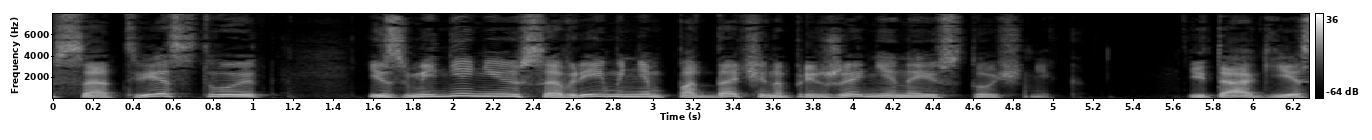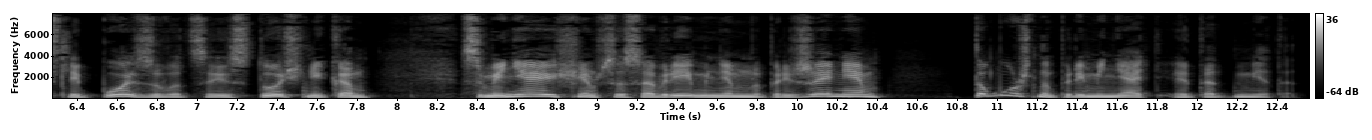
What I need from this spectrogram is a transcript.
соответствует изменению со временем подачи напряжения на источник. Итак, если пользоваться источником, сменяющимся со временем напряжением, то можно применять этот метод.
